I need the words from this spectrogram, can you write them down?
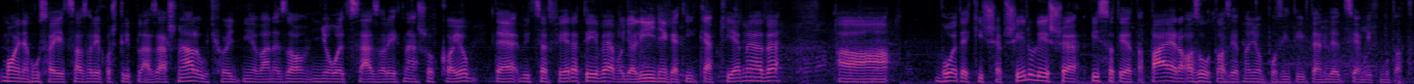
majdnem 27%-os triplázásnál, úgyhogy nyilván ez a 8%-nál sokkal jobb, de viccet félretéve, vagy a lényeget inkább kiemelve, a, volt egy kisebb sérülése, visszatért a pályára, azóta azért nagyon pozitív tendencia, amit mutat.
